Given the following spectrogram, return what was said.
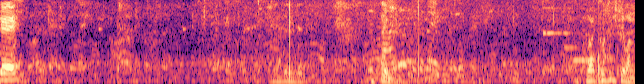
Okay This banner is gonna F3. Two sixty one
